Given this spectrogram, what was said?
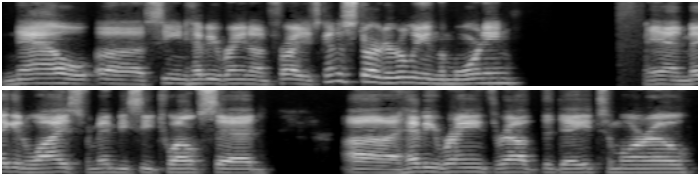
now uh, seeing heavy rain on Friday. It's going to start early in the morning. And Megan Wise from NBC 12 said uh, heavy rain throughout the day tomorrow.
